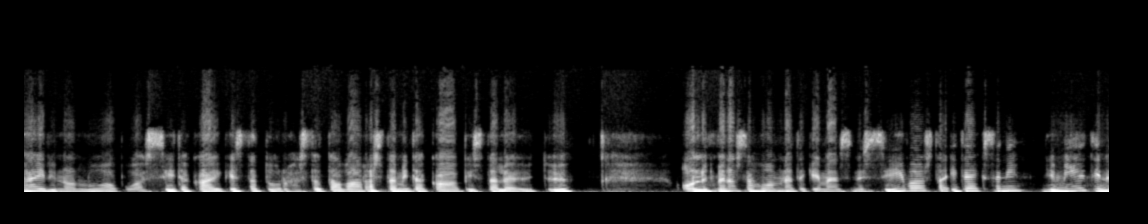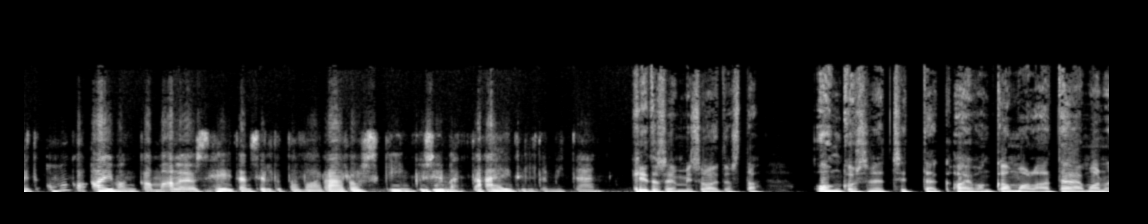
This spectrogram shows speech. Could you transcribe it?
äidin on luopua siitä kaikesta turhasta tavarasta, mitä kaapista löytyy. On nyt menossa huomenna tekemään sinne siivousta itekseni ja mietin, että onko aivan kamala, jos heitän sieltä tavaraa roskiin kysymättä äidiltä mitään. Kiitos Emmi soitosta. Onko se nyt sitten aivan kamalaa? Tämä, mä oon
